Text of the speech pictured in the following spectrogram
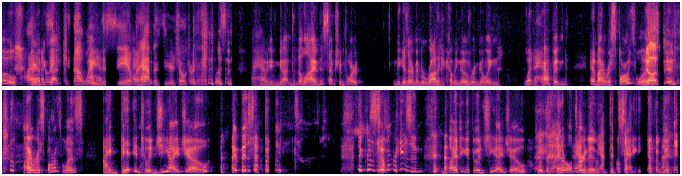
Oh, I, I, haven't really got. cannot wait to see what happens to your children. Listen, I haven't even gotten to the live deception part because I remember Rodica coming over and going, "What happened?" And my response was, Nothing. my response was, "I bit into a GI Joe, and this happened." like for some reason, biting into a GI Joe was He's a like, better "Yeah, alternative yeah, than okay." sucking out a bit.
